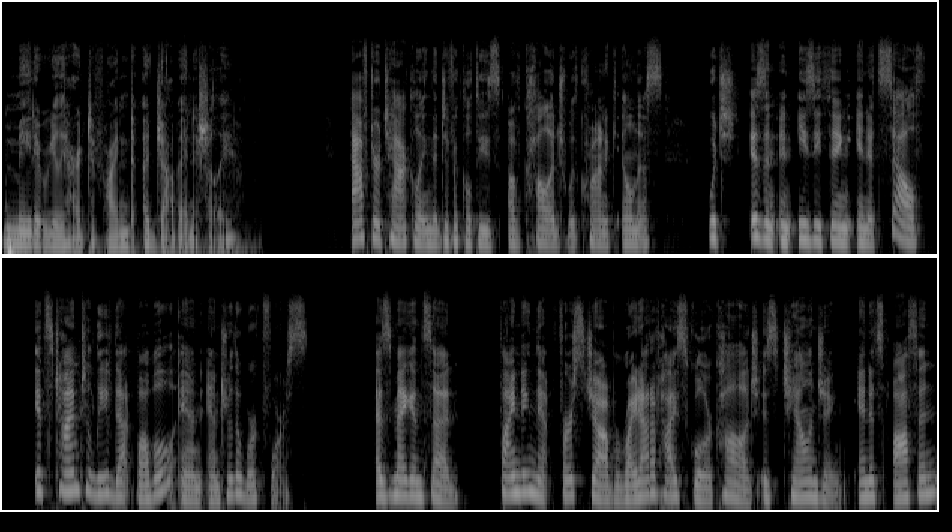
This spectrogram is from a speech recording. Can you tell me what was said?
made it really hard to find a job initially. After tackling the difficulties of college with chronic illness, which isn't an easy thing in itself, it's time to leave that bubble and enter the workforce. As Megan said, finding that first job right out of high school or college is challenging, and it's often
